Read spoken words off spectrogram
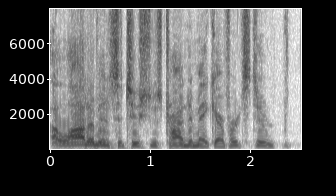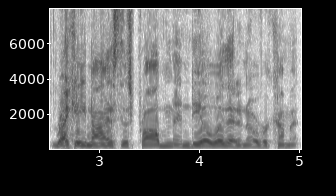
a lot of institutions trying to make efforts to recognize this problem and deal with it and overcome it.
